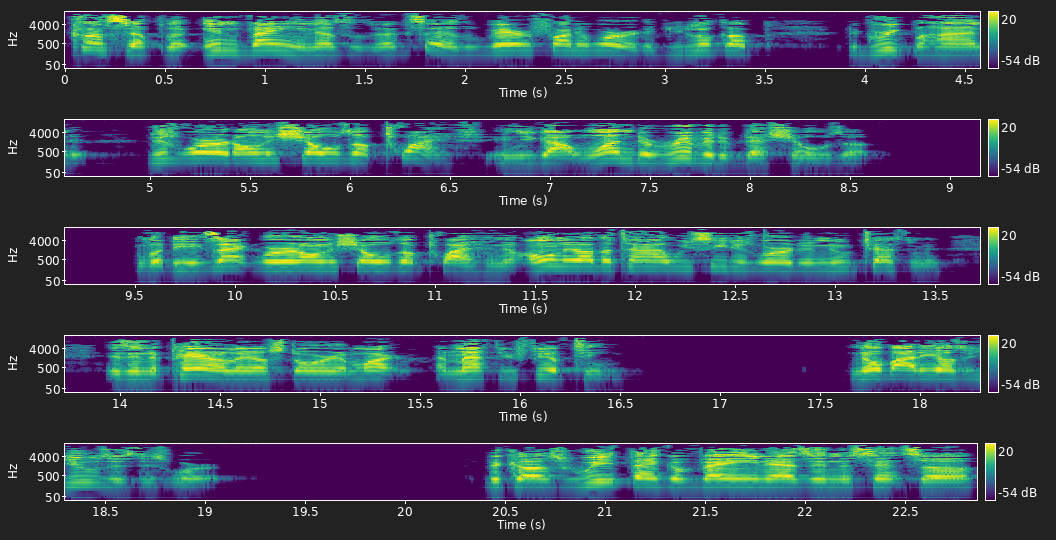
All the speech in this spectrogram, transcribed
concept of in vain, as like I said, is a very funny word. If you look up the Greek behind it, this word only shows up twice. And you got one derivative that shows up. But the exact word only shows up twice. And the only other time we see this word in the New Testament is in the parallel story in Mark, in Matthew 15. Nobody else uses this word. Because we think of vain as in the sense of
